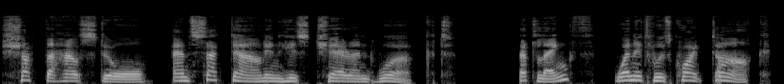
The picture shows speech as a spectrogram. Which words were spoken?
shut the house door, and sat down in his chair and worked. At length, when it was quite dark,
